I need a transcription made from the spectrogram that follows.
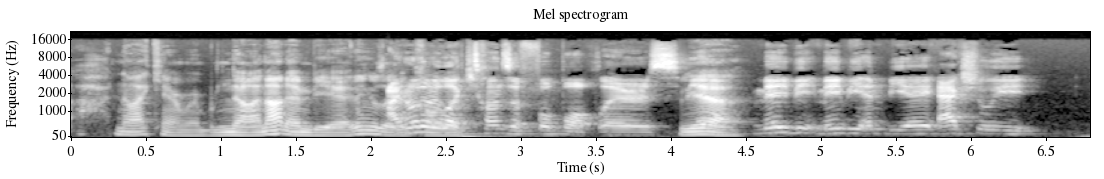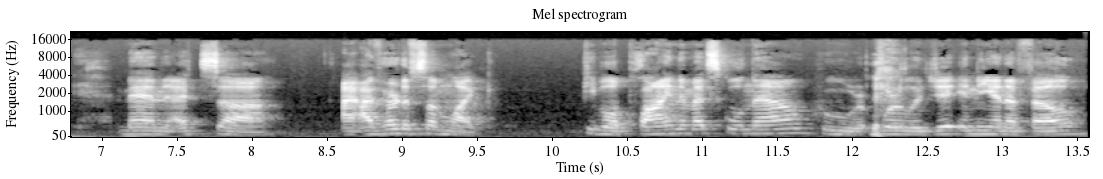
ah, no, I can't remember. No, not NBA. I think it was like I know there are like tons of football players. Yeah. maybe maybe NBA. Actually, man, it's uh, I, I've heard of some like people applying to med school now who were, legit in the NFL.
